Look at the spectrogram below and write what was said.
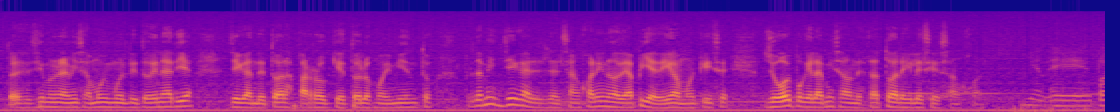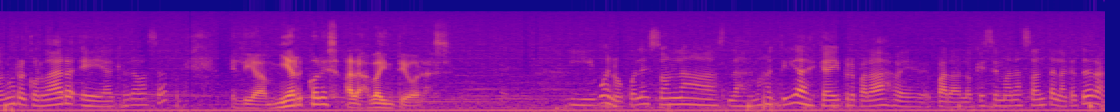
Entonces decimos una misa muy multitudinaria, llegan de todas las parroquias, de todos los movimientos, pero también llega el, el sanjuanino de a pie, digamos, el que dice, yo voy porque es la misa donde está toda la iglesia de San Juan. Bien, eh, ¿podemos recordar eh, a qué hora va a ser? El día miércoles a las 20 horas. Y bueno, ¿cuáles son las, demás actividades que hay preparadas eh, para lo que es Semana Santa en la catedral?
